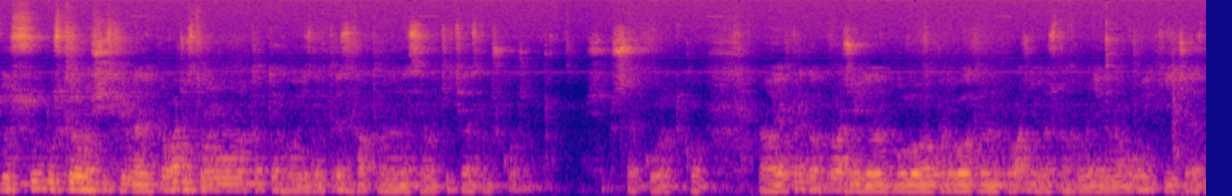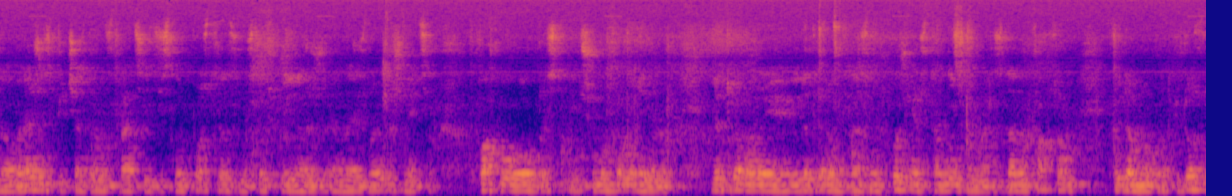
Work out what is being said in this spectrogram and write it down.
до суду скеровано 6 кримінальних проваджень, встановлено категорії, з них 3 за фактами нанесення легких тілесних ушкоджень. Щоб ще коротко. Е, Як приклад провадження було перебувало кримінальне провадження відносно громадянина ОУ, який через необережність під час демонстрації здійснив постріл з мисливської нарізної рушниці в пахову область іншому громадянину. Від отриманої від отриманих тілесних ушкоджень останній помер. З даним фактом повідомлено про підозру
